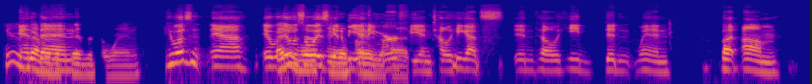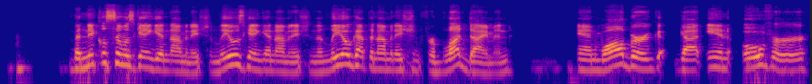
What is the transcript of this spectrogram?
He was and never then, the favorite to win he wasn't. Yeah, it, it was always going to be Eddie Murphy until he got until he didn't win. But um, but Nicholson was going to get a nomination. Leo was going to get a nomination. Then Leo got the nomination for Blood Diamond, and Wahlberg got in over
